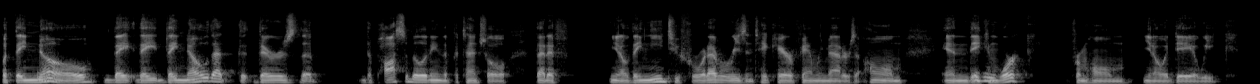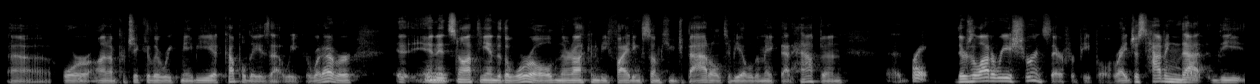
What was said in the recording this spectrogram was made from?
but they mm-hmm. know they they they know that th- there's the the possibility and the potential that if you know they need to for whatever reason take care of family matters at home and they mm-hmm. can work from home you know a day a week uh, or on a particular week maybe a couple days that week or whatever and mm-hmm. it's not the end of the world and they're not going to be fighting some huge battle to be able to make that happen right. There's a lot of reassurance there for people right? Just having that the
